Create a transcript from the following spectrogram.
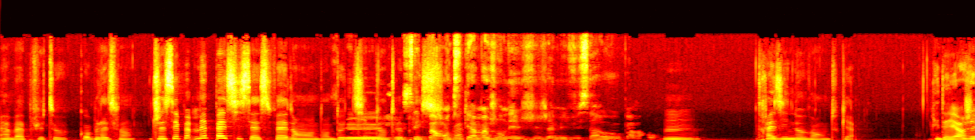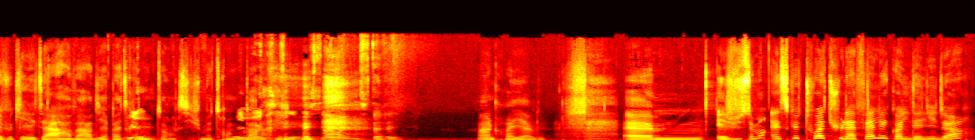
Ah bah plutôt, complètement. Je sais pas, même pas si ça se fait dans d'autres types d'entreprises. Je sais pas. En tout cas, moi, j'en ai, j'ai jamais vu ça auparavant. Hmm. Très innovant, en tout cas. Et d'ailleurs, j'ai vu qu'il était à Harvard il y a pas très longtemps, si je me trompe oui, pas. Moi aussi, j'ai vu ça, ouais, tout à fait. Incroyable. Euh, et justement, est-ce que toi, tu l'as fait, l'école des leaders?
